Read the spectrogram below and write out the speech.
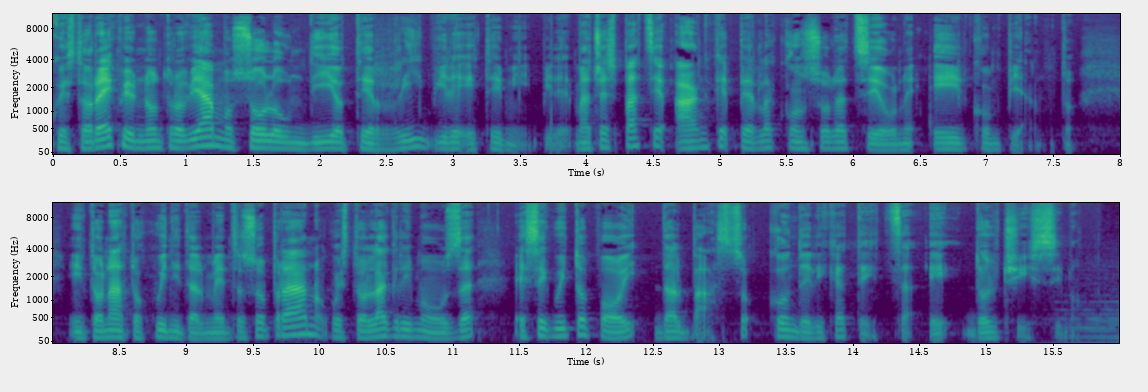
Questo requiem non troviamo solo un Dio terribile e temibile, ma c'è spazio anche per la consolazione e il compianto. Intonato quindi dal mezzo soprano, questo lagrimosa è seguito poi dal basso con delicatezza e dolcissimo.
